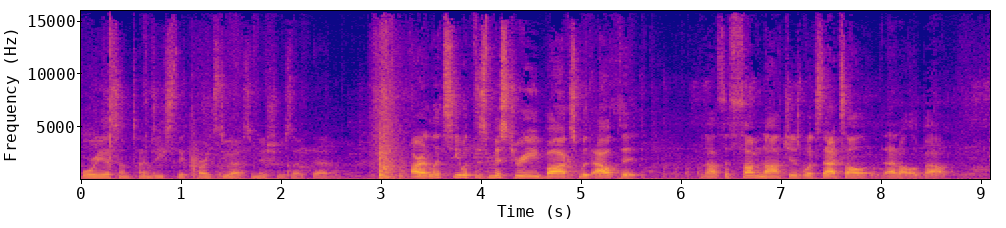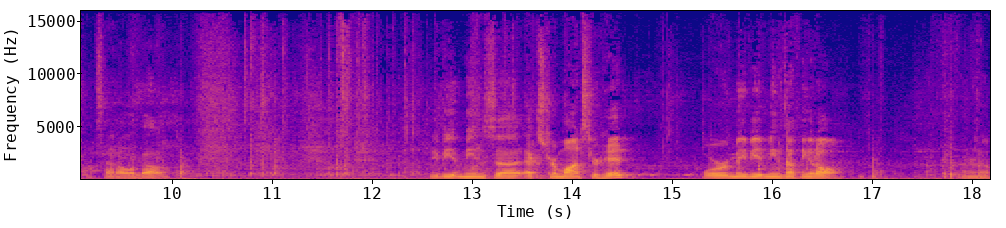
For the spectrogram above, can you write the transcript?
for you. Sometimes these thick cards do have some issues like that. All right, let's see what this mystery box without the without the thumb notches. What's that's all that all about? What's that all about? Maybe it means uh, extra monster hit, or maybe it means nothing at all. I don't know.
